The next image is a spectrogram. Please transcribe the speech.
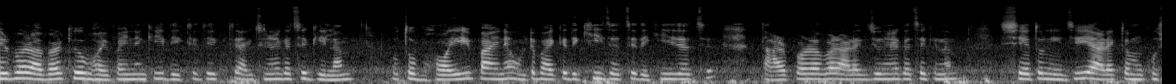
এরপর আবার কেউ ভয় পায় নাকি দেখতে দেখতে একজনের কাছে গেলাম। ও তো ভয়ই পায় না, উল্টে ভাইকে দেখিয়ে যাচ্ছে দেখিয়ে যাচ্ছে। তারপর আবার আরেকজনের কাছে গেলাম। সে তো নিজেই আর একটা মুখোশ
